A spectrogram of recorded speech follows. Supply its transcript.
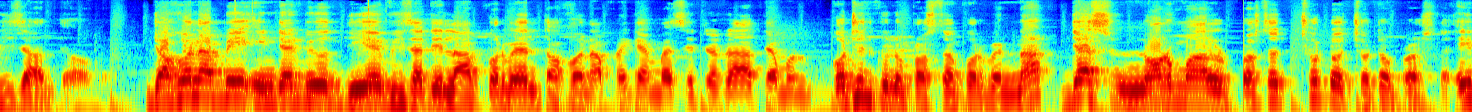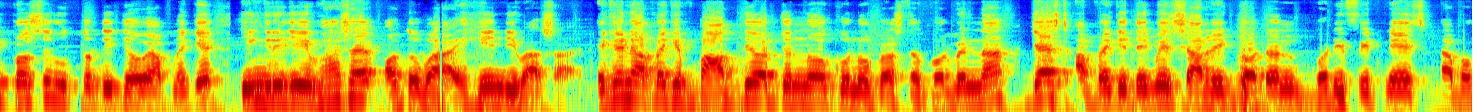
ভিসা আনতে হবে। যখন আপনি ইন্টারভিউ দিয়ে ভিসাটি লাভ করবেন, তখন আপনাকে অ্যাম্বাসেডাররা তেমন কঠিন কোনো প্রশ্ন করবেন না। জাস্ট নর্মাল প্রশ্ন, ছোট ছোট প্রশ্ন। এই প্রশ্নের উত্তর দিতে হবে আপনাকে ইংরেজি ভাষায় অথবা হিন্দি ভাষায়। এখানে আপনাকে বাদ দেওয়ার জন্য কোনো প্রশ্ন করবেন না। জাস্ট আপনাকে দেখবে শারীরিক গঠন বডি ফিটনেস এবং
